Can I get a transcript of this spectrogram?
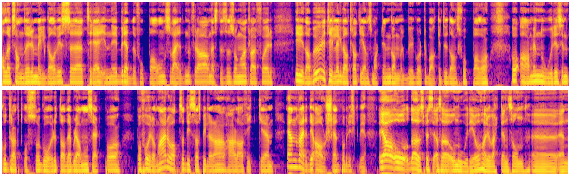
Alexander Melgalvis trer inn i breddefotballens verden fra neste sesong og er klar for Ridabu, i tillegg da til at Jens Martin Gammelby går tilbake til dansk fotball. Og, og Amin Nori sin kontrakt også går ut. da Det ble annonsert på på forhånd her, og at disse spillerne her da fikk eh, en verdig avskjed på Briskeby. Ja, og det er jo spesielt, altså, Onorio har jo vært en sånn uh, en,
